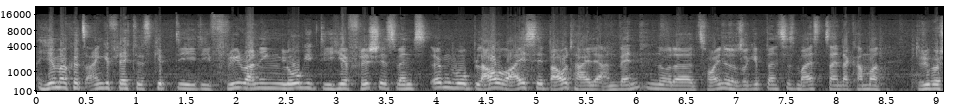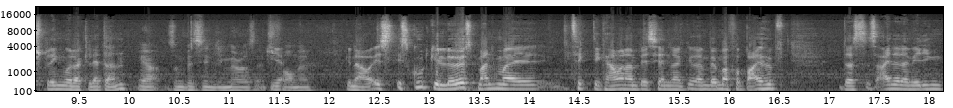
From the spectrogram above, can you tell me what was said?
hier mal kurz eingeflechtet, es gibt die, die Free-Running-Logik, die hier frisch ist. Wenn es irgendwo blau-weiße Bauteile an Wänden oder Zäune oder so gibt, dann ist es meistens sein, da kann man drüber springen oder klettern. Ja, so ein bisschen die Mirror's Edge Ja. Genau, ist, ist gut gelöst. Manchmal zickt die Kamera ein bisschen, wenn man vorbeihüpft. Das ist einer der wenigen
